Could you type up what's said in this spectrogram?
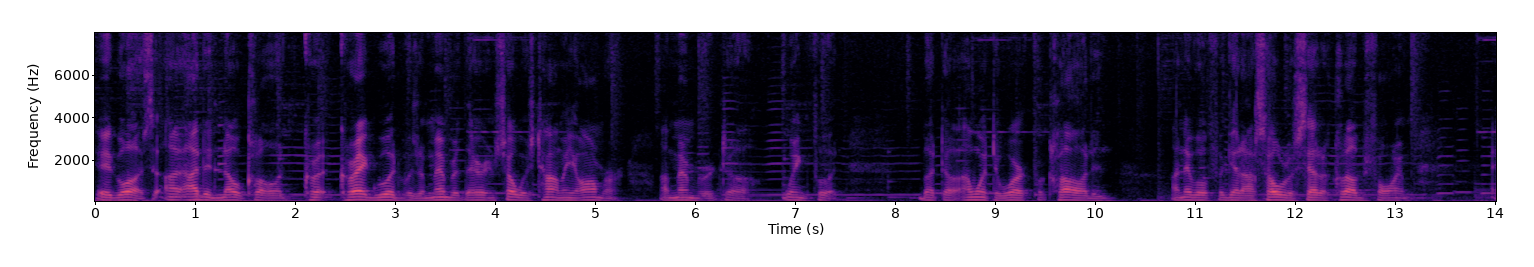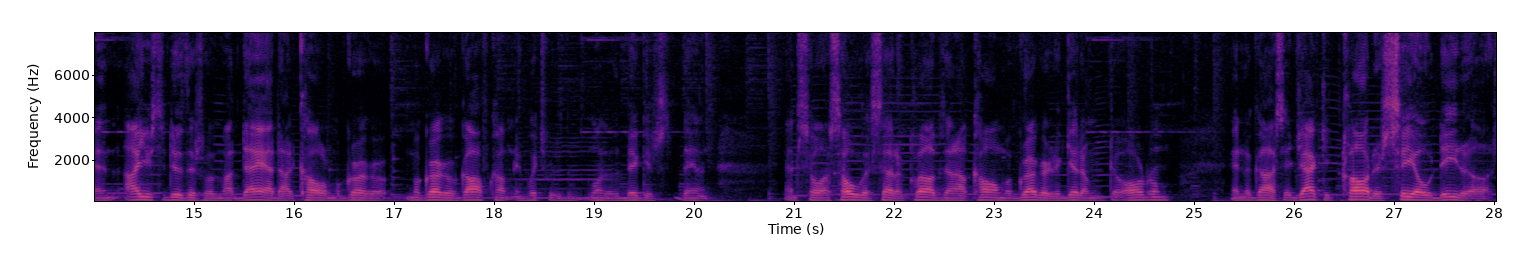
It was. I, I didn't know Claude. Cra Craig Wood was a member there, and so was Tommy Armour, a member at uh, Wingfoot. But uh, I went to work for Claude, and I never forget, I sold a set of clubs for him. And I used to do this with my dad. I'd call MacGregor, MacGregor Golf Company, which was the, one of the biggest then. And so I sold a set of clubs, and I'll call MacGregor to get them to order them. And the guy said, Jackie, Claude is COD to us.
